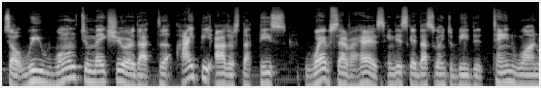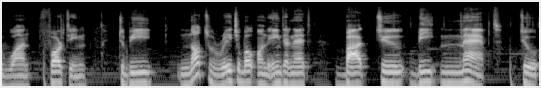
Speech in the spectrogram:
so we want to make sure that the ip address that this web server has in this case that's going to be the 10.1.1.14 to be not reachable on the internet but to be mapped to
